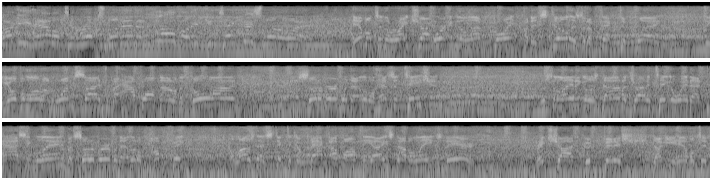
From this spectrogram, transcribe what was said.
Dougie Hamilton rips one in, and nobody can take this one away. Hamilton, the right shot, working to the left point, but it still is an effective play. The overload on one side from the half wall down to the goal line. Soderberg with that little hesitation. Ristolainen goes down to try to take away that passing lane, but Soderberg with that little pump fake allows that stick to come back up off the ice. Now the lane's there. Great shot, good finish. Dougie Hamilton,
